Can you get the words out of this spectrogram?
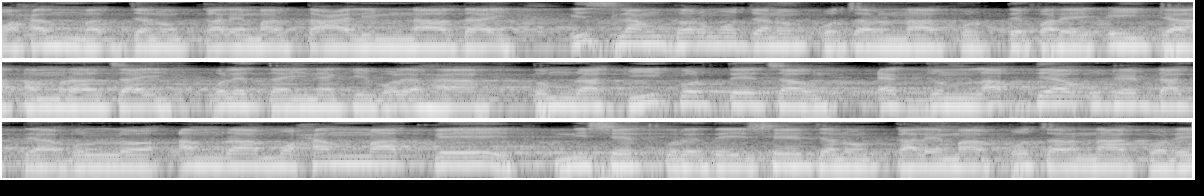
মোহাম্মদ যেন কালেমার তালিম না দেয়। ইসলাম ধর্ম যেন প্রচার না করতে পারে, এইটা আমরা চাই। বলে তাই নাকি? বলে হ্যাঁ তোমরা কি করতে চাও? একজন লাভ দেয়া, উঠে ডাক দেয়া বলল, আমরা মোহাম্মদকে নিষেধ করে দেই, সে যেন কালেমা প্রচার না করে,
